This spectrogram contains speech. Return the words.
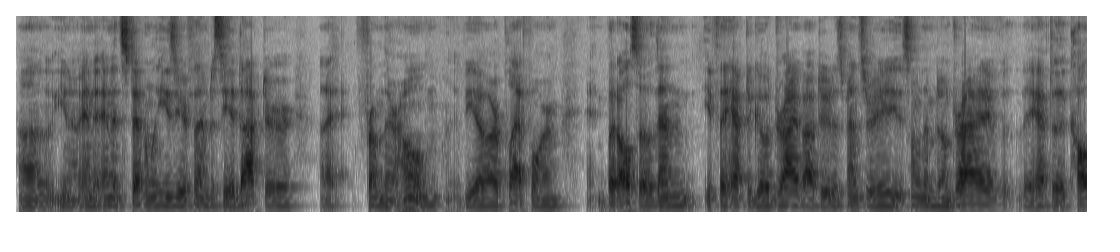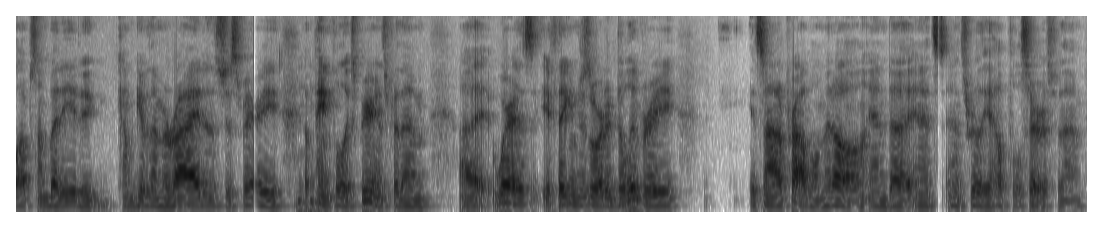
Uh, you know, and, and it's definitely easier for them to see a doctor uh, from their home via our platform. But also, then if they have to go drive out to a dispensary, some of them don't drive. They have to call up somebody to come give them a ride, and it's just very a painful experience for them. Uh, whereas if they can just order delivery, it's not a problem at all, and uh, and it's and it's really a helpful service for them.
